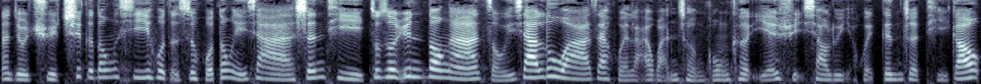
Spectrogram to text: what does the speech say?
那就去吃个东西，或者是活动一下身体，做做运动啊，走一下路啊，再回来完成功课，也许效率也会跟着提高。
